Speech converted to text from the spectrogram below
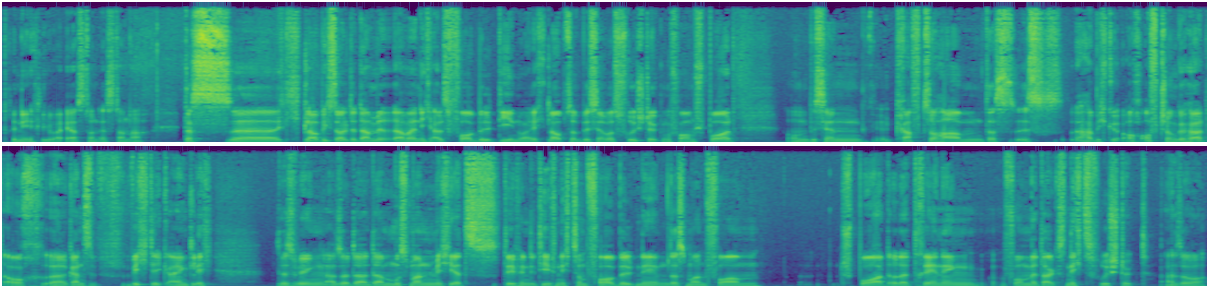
trainiere ich lieber erst und erst danach. Das, äh, ich glaube, ich sollte damit aber nicht als Vorbild dienen, weil ich glaube, so ein bisschen was Frühstücken vorm Sport um ein bisschen Kraft zu haben. Das ist, habe ich auch oft schon gehört, auch äh, ganz wichtig eigentlich. Deswegen, also da, da muss man mich jetzt definitiv nicht zum Vorbild nehmen, dass man vorm Sport oder Training vormittags nichts frühstückt. Also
